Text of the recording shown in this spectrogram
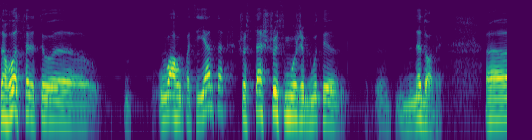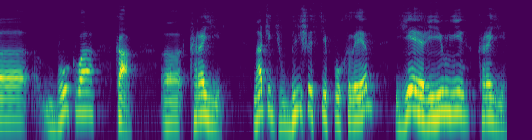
загострити е, увагу пацієнта, що це щось може бути е, недобре. Буква К. Краї. Значить, в більшості пухлин є рівні краї.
